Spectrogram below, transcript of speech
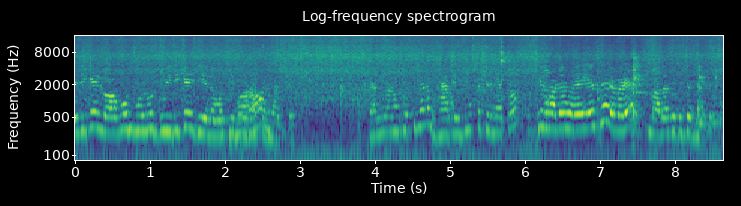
এদিকে লবণ হলুদ দুই দিকেই দিয়ে দেবো চিংড়ি মাছের মধ্যে। চালি অনেক করতে গেলে ভাত এই দিকটা টেনে তো। কি ভাজা হয়ে গেছে এবারে বাঁধাকপিটা দিয়ে দেবো।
